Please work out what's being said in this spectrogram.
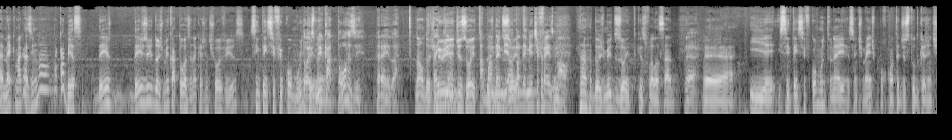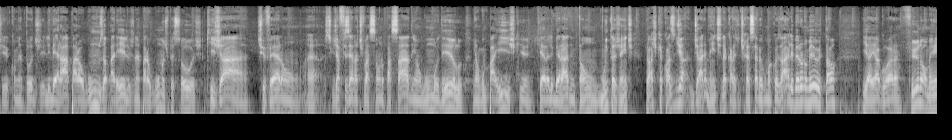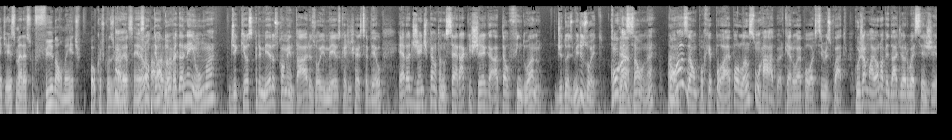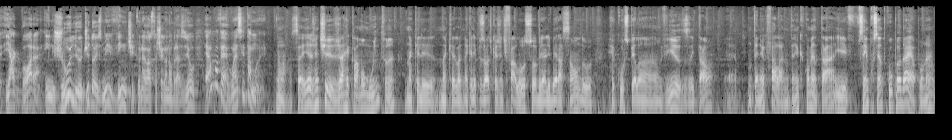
é Mac Magazine na, na cabeça. Desde, desde 2014, né, que a gente ouve isso. Se intensificou muito. 2014? Aí, né? Pera aí, Eduardo. Não, 2018. Tá a, 2018. Pandemia, a pandemia te fez mal. Não, 2018 que isso foi lançado. É. é e, e, se intensificou muito, né, recentemente, por conta disso tudo que a gente comentou, de liberar para alguns aparelhos, né, para algumas pessoas que já tiveram, é, já fizeram ativação no passado, em algum modelo, em algum país que, que era liberado. Então, muita gente, eu acho que é quase diariamente, né, cara? A gente recebe alguma coisa, ah, liberou no meu e tal. E aí agora, finalmente, esse merece um finalmente. Poucas coisas não, merecem eu, essa palavra. Eu não tenho né? dúvida né? nenhuma de que os primeiros comentários ou e-mails que a gente recebeu era de gente perguntando: será que chega até o fim do ano de 2018? Com é. razão, né? Com é. razão, porque, pô, a Apple lança um hardware, que era o Apple Watch Series 4, cuja maior novidade era o ECG, e agora, em julho de 2020, que o negócio tá chegando ao Brasil, é uma vergonha sem tamanho. Não, isso aí a gente já reclamou muito, né? Naquele, naquele, naquele episódio que a gente falou sobre a liberação do recurso pela Anvisa e tal. É, não tem nem o que falar, não tem nem o que comentar e 100% culpa da Apple, né?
